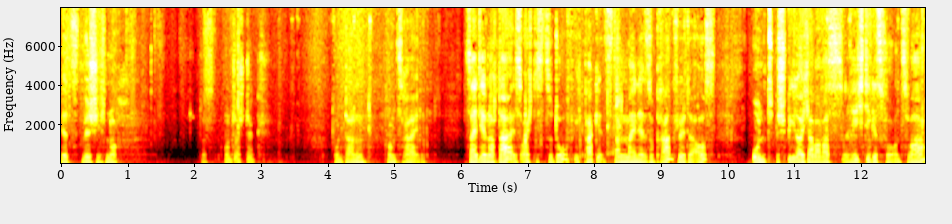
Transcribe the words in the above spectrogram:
Jetzt wische ich noch das Unterstück und dann kommt's rein. Seid ihr noch da? Ist euch das zu doof? Ich packe jetzt dann meine Sopranflöte aus und spiele euch aber was Richtiges vor. Und zwar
